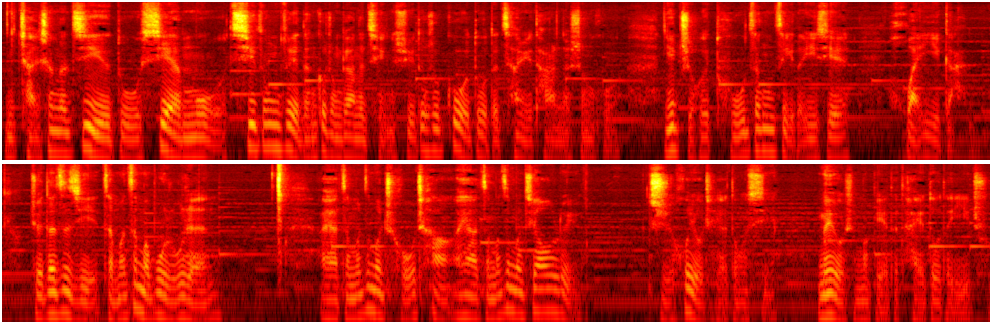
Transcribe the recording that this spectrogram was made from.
你产生了嫉妒、羡慕、七宗罪等各种各样的情绪，都是过度的参与他人的生活，你只会徒增自己的一些怀疑感，觉得自己怎么这么不如人？哎呀，怎么这么惆怅？哎呀，怎么这么焦虑？只会有这些东西，没有什么别的太多的益处。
